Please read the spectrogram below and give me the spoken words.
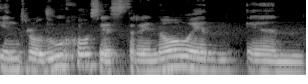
introdujo, se estrenó en, en,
